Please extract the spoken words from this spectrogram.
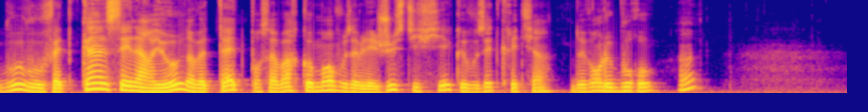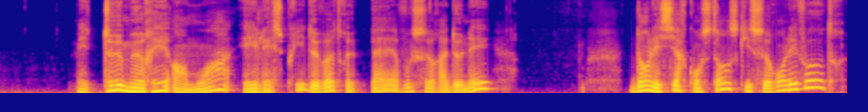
Vous, vous faites 15 scénarios dans votre tête pour savoir comment vous allez justifier que vous êtes chrétien devant le bourreau. Hein? Mais demeurez en moi et l'esprit de votre Père vous sera donné dans les circonstances qui seront les vôtres.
